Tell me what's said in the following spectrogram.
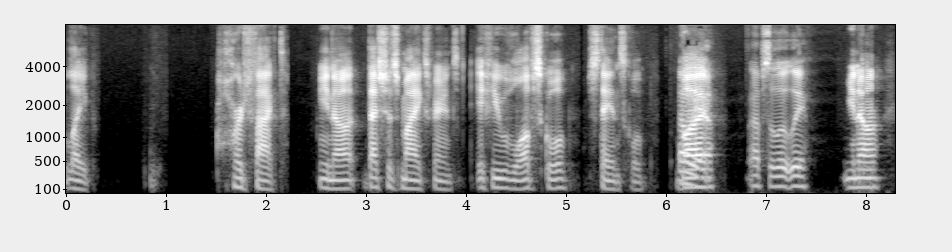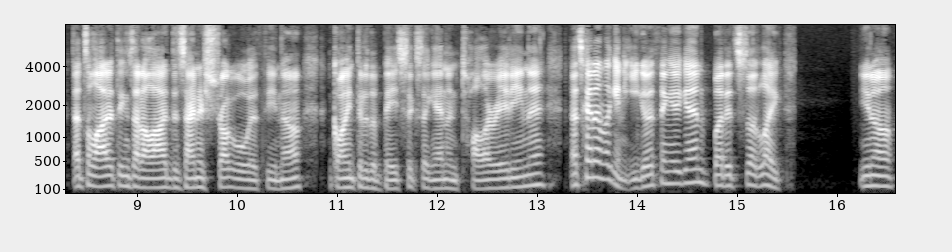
like hard fact. You know, that's just my experience. If you love school, stay in school. Oh But yeah. Absolutely. you know, that's a lot of things that a lot of designers struggle with. You know, going through the basics again and tolerating it. That's kind of like an ego thing again. But it's uh, like, you know,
